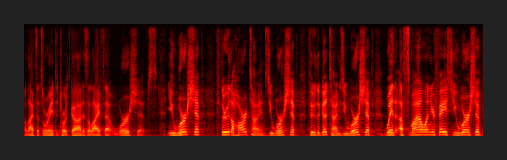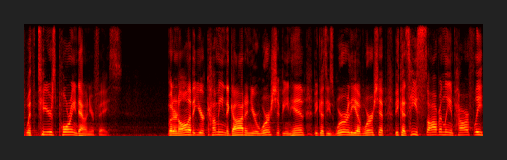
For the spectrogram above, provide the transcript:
A life that's oriented towards God is a life that worships. You worship through the hard times. You worship through the good times. You worship with a smile on your face. You worship with tears pouring down your face. But in all of it, you're coming to God and you're worshiping Him because He's worthy of worship, because He's sovereignly and powerfully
